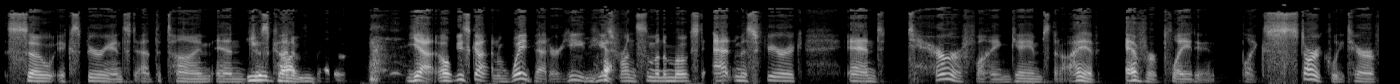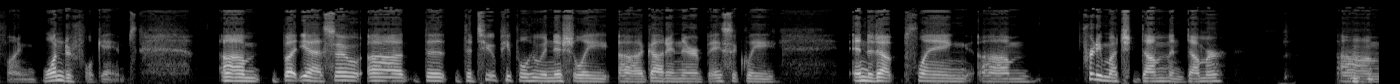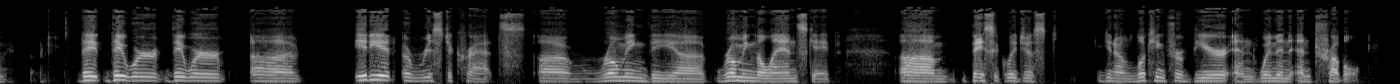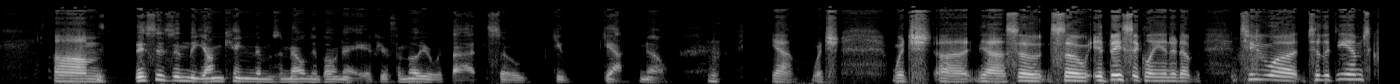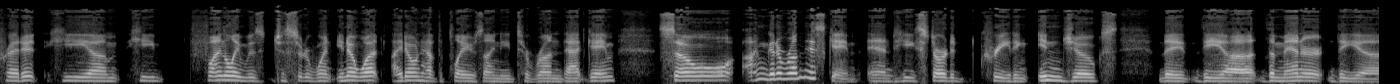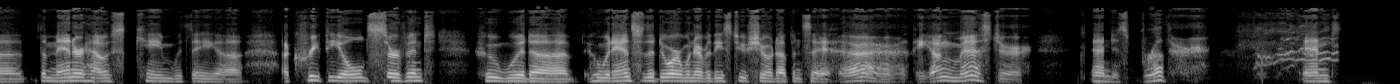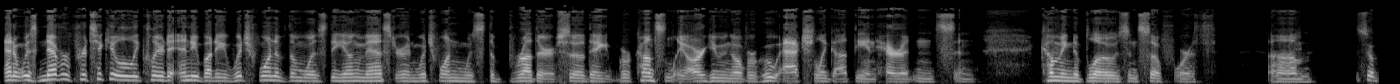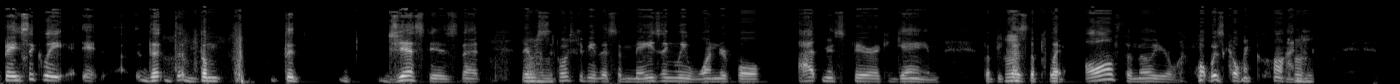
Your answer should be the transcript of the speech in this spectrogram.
so experienced at the time and just kind of better. yeah oh he's gotten way better he Yeah. he's run some of the most atmospheric and terrifying games that i have ever played in like starkly terrifying wonderful games um, but yeah so uh, the the two people who initially uh, got in there basically ended up playing um, pretty much dumb and dumber um, they they were they were uh, idiot aristocrats uh, roaming the uh, roaming the landscape, um, basically just you know looking for beer and women and trouble. Um, This is in the Young Kingdoms of Melniboné, if you're familiar with that. So you, yeah, no. Yeah, which, which, uh, yeah. So, so it basically ended up to uh, to the DM's credit, he um, he finally was just sort of went, you know what? I don't have the players I need to run that game, so I'm going to run this game. And he started creating in jokes. The the uh, the manor the uh, the manor house came with a uh, a creepy old servant who would uh, who would answer the door whenever these two showed up and say, "Ah, the young master and his brother," and And it was never particularly clear to anybody which one of them was the young master and which one was the brother. So they were constantly arguing over who actually got the inheritance and coming to blows and so forth. Um, so basically, it, the, the the the gist is that there was Mhm. supposed to be this amazingly wonderful atmospheric game, but because the play all familiar with what was going on, Mhm.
